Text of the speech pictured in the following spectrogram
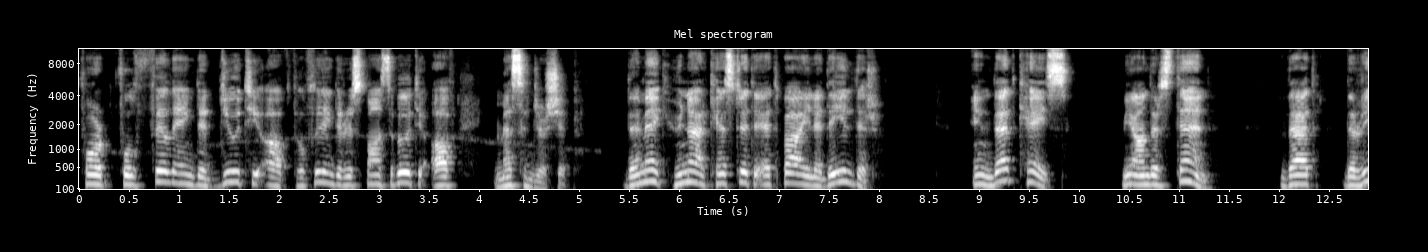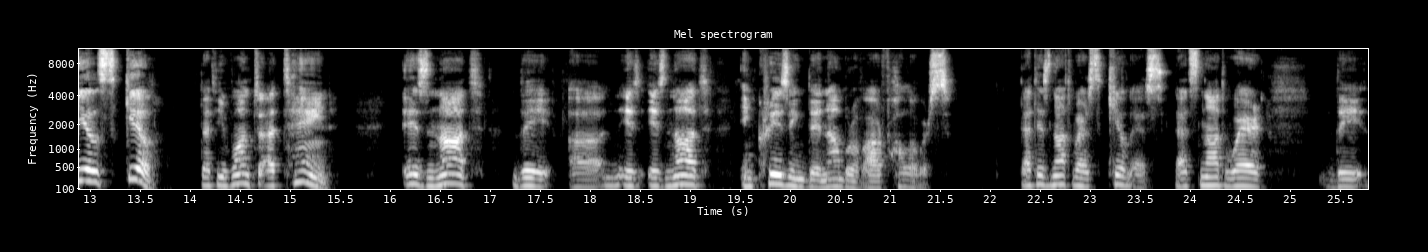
for fulfilling the duty of fulfilling the responsibility of messengership. Demek hüner kesreti etba ile değildir. In that case, we understand that the real skill that we want to attain is not the uh, is is not increasing the number of our followers. That is not where skill is. That's not where the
